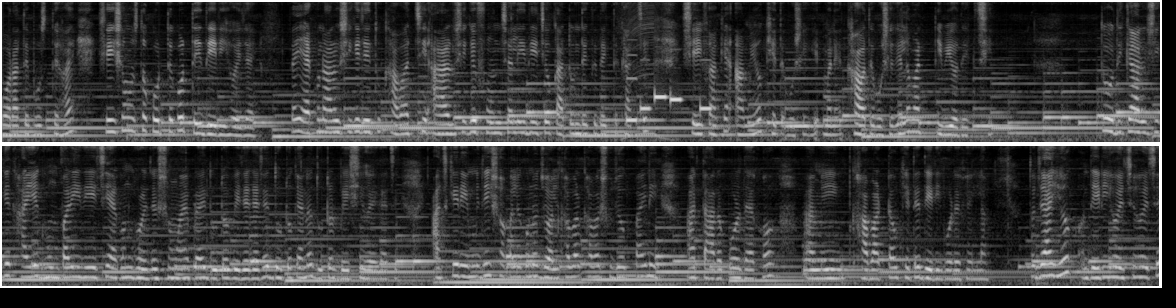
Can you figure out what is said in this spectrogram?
পড়াতে বসতে হয়, সেই সমস্ত করতে করতেই দেরি হয়ে যায়। তাই এখন আরুষিকে যেহেতু খাওয়াচ্ছি আর আরুষিকে ফোন চালিয়ে দিয়েছি, ও কার্টুন দেখতে দেখতে খাচ্ছে, সেই ফাঁকে আমিও খেতে বসে মানে খাওয়াতে বসে গেলাম আর টিভিও দেখছি। তো ওদিকে আরুষিকে খাইয়ে ঘুম পাড়িয়ে দিয়েছি, এখন ঘড়িতে সময় প্রায় দুটো বেজে গেছে, দুটো কেন? দুটোর বেশি হয়ে গেছে। আজকের এমনিতেই সকালে কোনো জল খাবার খাওয়ার সুযোগ পাইনি, আর তার উপর দেখো, আমি খাবারটাও খেতে দেরি করে ফেললাম। তো যাই হোক, দেরি হয়েছে হয়েছে।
